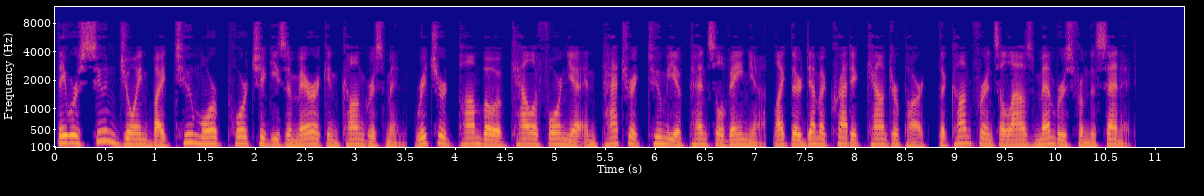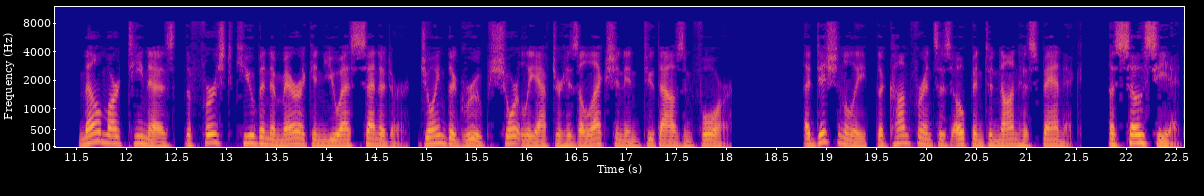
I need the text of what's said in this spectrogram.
They were soon joined by two more Portuguese-American congressmen, Richard Pombo of California and Patrick Toomey of Pennsylvania. Like their Democratic counterpart, the conference allows members from the Senate. Mel Martinez, the first Cuban-American U.S. Senator, joined the group shortly after his election in 2004. Additionally, the conference is open to non-Hispanic associate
